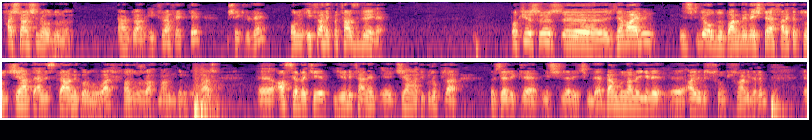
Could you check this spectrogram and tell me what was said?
haşhaşin olduğunu Erdoğan itiraf etti. Bu şekilde. Onun itiraf etme tarzı böyle. Bakıyorsunuz e, Cevahir'in ilişkili olduğu Bangladeş'te Harekatul Cihad el İslami grubu var. Fazlur Rahman grubu var. E, Asya'daki 20 tane e, cihadi grupla özellikle ilişkileri içinde. Ben bunlarla ilgili e, ayrı bir sunum sunabilirim. E,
